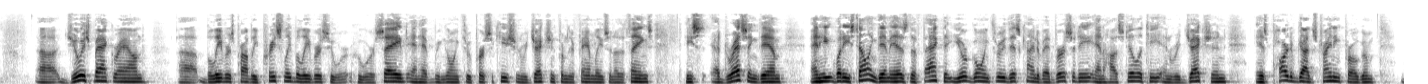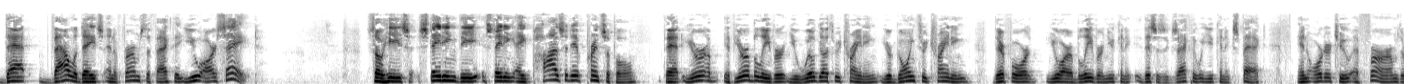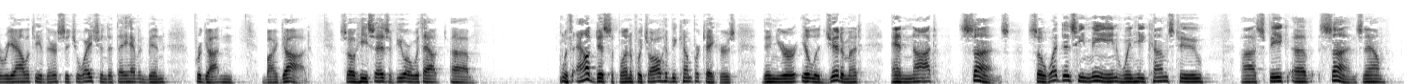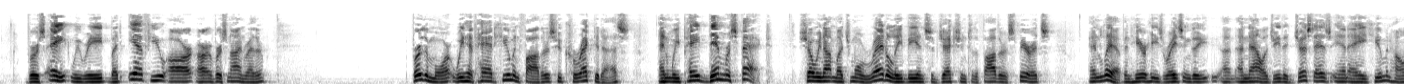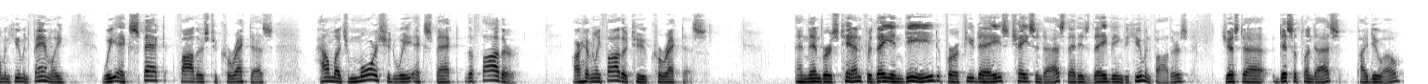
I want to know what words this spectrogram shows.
uh, Jewish background uh, believers, probably priestly believers who were who were saved and have been going through persecution, rejection from their families, and other things. He's addressing them, and he what he's telling them is the fact that you're going through this kind of adversity and hostility and rejection is part of God's training program that validates and affirms the fact that you are saved. So he's stating the, stating a positive principle that you're, a, if you're a believer, you will go through training. You're going through training, therefore you are a believer and you can, this is exactly what you can expect in order to affirm the reality of their situation that they haven't been forgotten by God. So he says if you are without, uh, without discipline, of which all have become partakers, then you're illegitimate and not sons. So what does he mean when he comes to uh, speak of sons? Now, verse 8 we read, but if you are, or verse 9 rather, furthermore, we have had human fathers who corrected us, and we paid them respect. Shall we not much more readily be in subjection to the Father of spirits and live? And here he's raising the uh, analogy that just as in a human home and human family, we expect fathers to correct us. How much more should we expect the Father, our Heavenly Father, to correct us? And then verse 10, for they indeed for a few days chastened us, that is they being the human fathers, just uh, disciplined us, paideuo,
